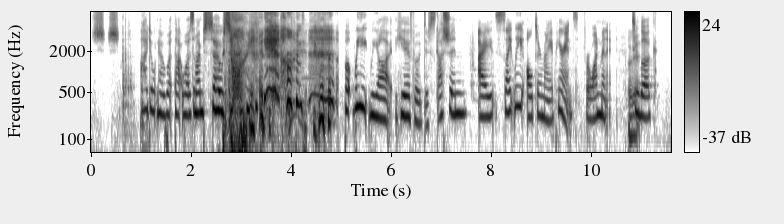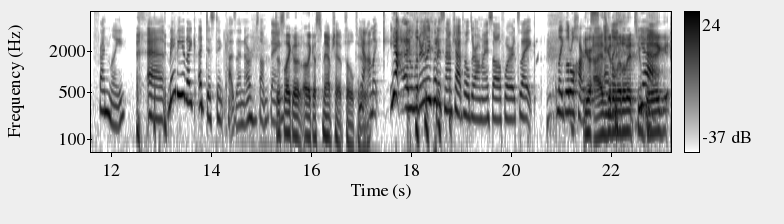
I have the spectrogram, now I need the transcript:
shh, shh. I don't know what that was, and I'm so sorry. um, but we we are here for discussion. I slightly alter my appearance for one minute Okay. to look friendly, uh, maybe like a distant cousin or something. just like a like a Snapchat filter. yeah, I'm like, yeah, I literally put a Snapchat filter on myself where it's like like little hearts. your eyes get a little bit too yeah. big,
